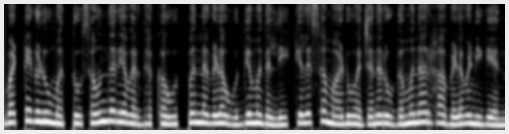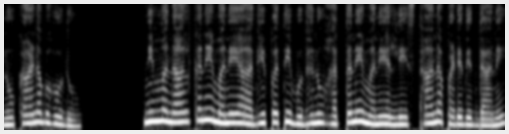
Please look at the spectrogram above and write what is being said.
ಬಟ್ಟೆಗಳು ಮತ್ತು ಸೌಂದರ್ಯವರ್ಧಕ ಉತ್ಪನ್ನಗಳ ಉದ್ಯಮದಲ್ಲಿ ಕೆಲಸ ಮಾಡುವ ಜನರು ಗಮನಾರ್ಹ ಬೆಳವಣಿಗೆಯನ್ನು ಕಾಣಬಹುದು. ನಿಮ್ಮ ನಾಲ್ಕನೇ ಮನೆಯ ಅಧಿಪತಿ ಬುಧನು ಹತ್ತನೇ ಮನೆಯಲ್ಲಿ ಸ್ಥಾನ ಪಡೆದಿದ್ದಾನೆ.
